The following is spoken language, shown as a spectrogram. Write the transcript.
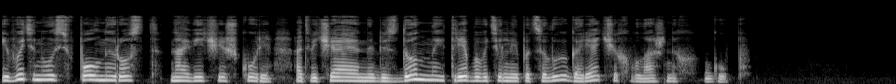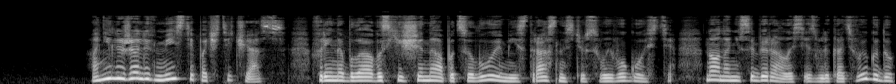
и вытянулась в полный рост на овечьей шкуре, отвечая на бездонный требовательный поцелуй горячих влажных губ. Они лежали вместе почти час. Фрина была восхищена поцелуями и страстностью своего гостя, но она не собиралась извлекать выгоду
